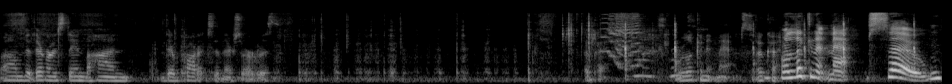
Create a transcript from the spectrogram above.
um, that they're going to stand behind their products and their service. Okay, we're looking at maps. Okay. We're looking at maps. So,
